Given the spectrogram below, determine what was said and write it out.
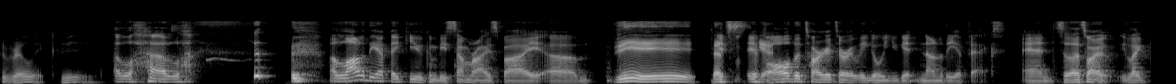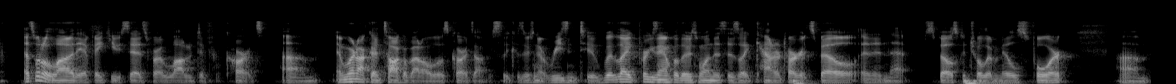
Heroic. a lot, a lot, a lot of the FAQ can be summarized by um, That's if if yeah. all the targets are illegal, you get none of the effects, and so that's why like that's what a lot of the FAQ says for a lot of different cards. Um, and we're not going to talk about all those cards obviously because there's no reason to. But like for example, there's one that says like counter target spell, and then that spell's controller mills four. Um,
